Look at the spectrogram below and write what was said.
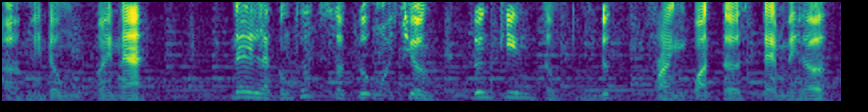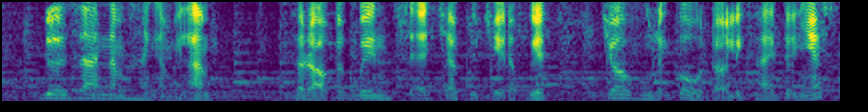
ở miền đông Ukraine. Đây là công thức do cựu ngoại trưởng đương kim Tổng thống Đức Frank-Walter Steinmeier đưa ra năm 2015. Theo đó, các bên sẽ trao quy chế đặc biệt cho vùng lãnh thổ đó ly khai Donetsk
